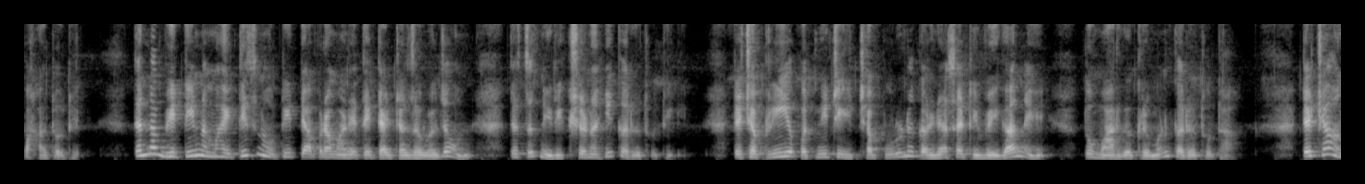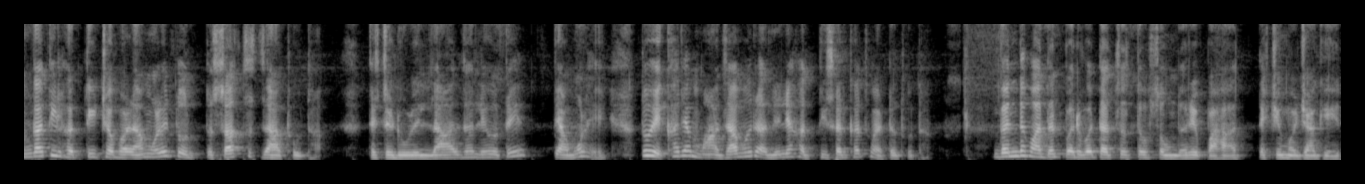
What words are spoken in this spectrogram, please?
पाहत होते. त्यांना भीती न माहितीच नव्हती. त्याप्रमाणे ते त्याच्याजवळ जाऊन त्याचं निरीक्षणही करत होती. त्याच्या प्रिय पत्नीची इच्छा पूर्ण करण्यासाठी वेगाने तो मार्गक्रमण करत होता. त्याच्या अंगातील हत्तीच्या बळामुळे तो तसाच जात होता. त्याचे डोळे लाल झाले होते. त्यामुळे तो एखाद्या माझावर आलेल्या हत्तीसारखाच वाटत होता. गंधमादन पर्वताचं तो सौंदर्य पाहत त्याची मजा घेत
